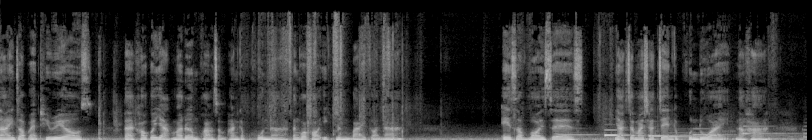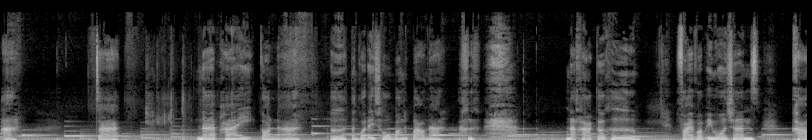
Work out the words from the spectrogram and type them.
Nine of Materials แต่เขาก็อยากมาเริ่มความสัมพันธ์กับคุณนะ ตั้งก็ขออีกหนึ่งใบก่อนนะ Ace of Voices อยากจะมาชัดเจนกับคุณด้วยนะคะ อะ จากหน้าไพ่ก่อนนะ เออ ตังก็ได้โชว์บ้างหรือเปล่านะ นะคะก็คือ five of emotions เขา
